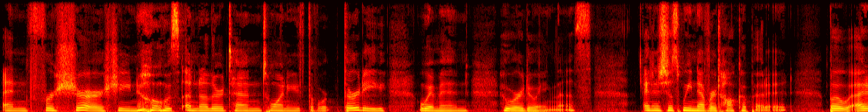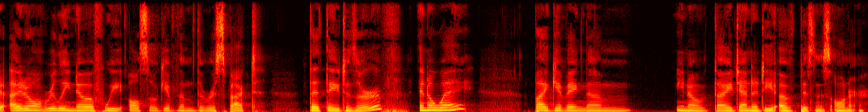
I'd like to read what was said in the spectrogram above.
And for sure, she knows another 10, 20, 30 women who are doing this. And it's just we never talk about it. But I, I don't really know if we also give them the respect that they deserve in a way by giving them, you know, the identity of business owner.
